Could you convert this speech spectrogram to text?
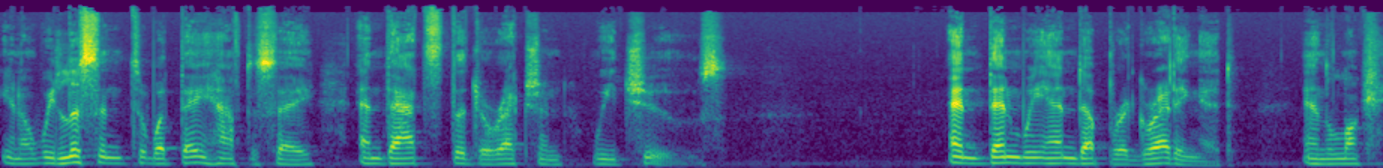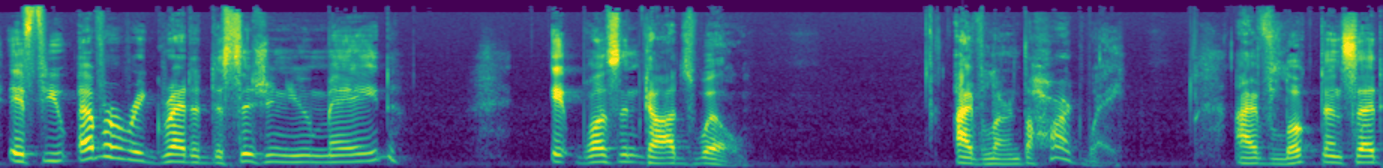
you know, we listen to what they have to say, and that's the direction we choose. And then we end up regretting it in the long. If you ever regret a decision you made, it wasn't God's will. I've learned the hard way. I've looked and said,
